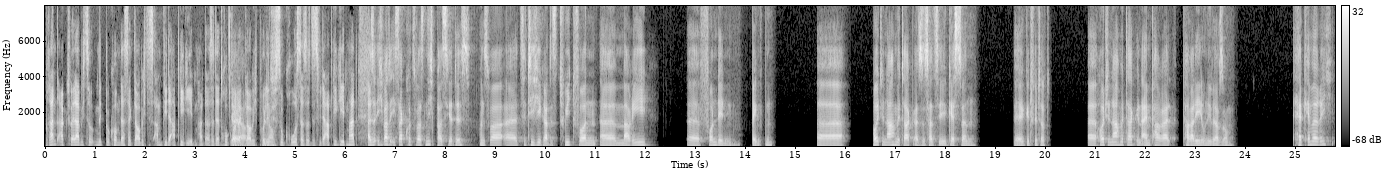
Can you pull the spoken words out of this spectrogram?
Brandaktuell habe ich so mitbekommen, dass er, glaube ich, das Amt wieder abgegeben hat. Also der Druck ja, war dann, glaube ich, politisch genau. so groß, dass er das wieder abgegeben hat. Also ich warte, ich sage kurz, was nicht passiert ist. Und zwar äh, zitiere ich hier gerade das Tweet von äh, Marie äh, von den Bänken. Äh, heute Nachmittag, also das hat sie gestern äh, getwittert, äh, heute Nachmittag in einem Para Paralleluniversum. Herr Kemmerich,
